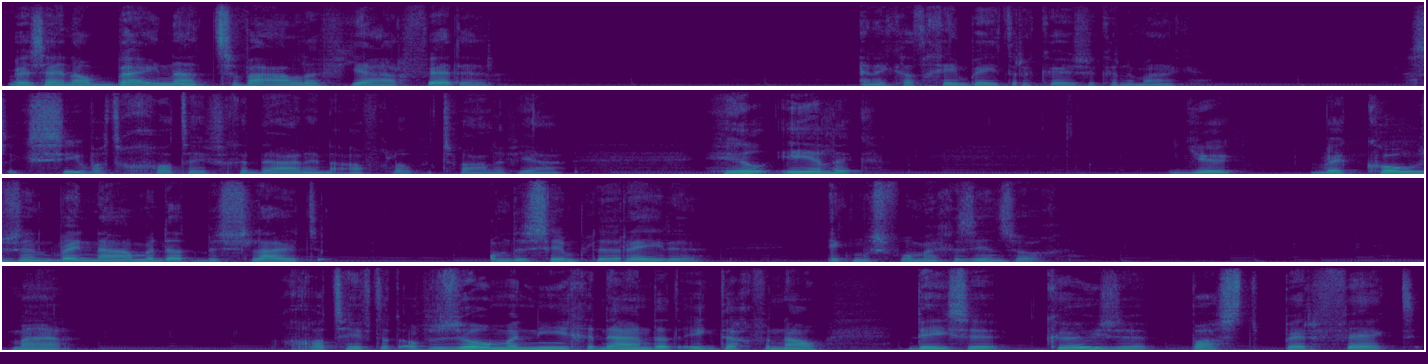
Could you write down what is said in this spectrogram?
wij zijn al bijna 12 jaar verder en ik had geen betere keuze kunnen maken. Als ik zie wat God heeft gedaan in de afgelopen 12 jaar, heel eerlijk, je, wij kozen, wij namen dat besluit om de simpele reden, ik moest voor mijn gezin zorgen. Maar God heeft dat op zo'n manier gedaan dat ik dacht van nou, deze keuze past perfect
